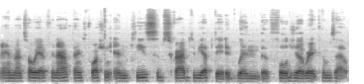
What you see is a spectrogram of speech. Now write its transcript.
And that's all we have for now. Thanks for watching, and please subscribe to be updated when the full jailbreak comes out.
